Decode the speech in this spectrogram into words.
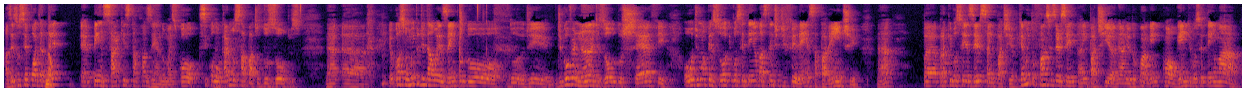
Às vezes você pode até é, pensar que está fazendo, mas colo se colocar nos sapatos dos outros. Né? Uh, eu gosto muito de dar o um exemplo do, do, de, de governantes ou do chefe ou de uma pessoa que você tenha bastante diferença aparente, né? Para que você exerça a empatia. Porque é muito fácil exercer a empatia, né, Anildo, com alguém, com alguém que você tem uma,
